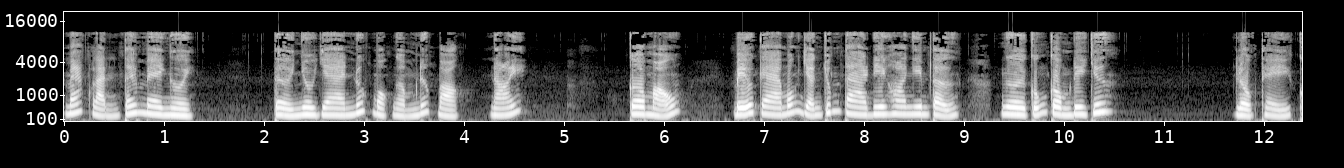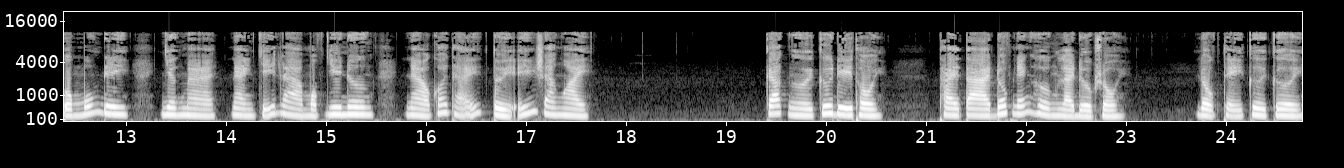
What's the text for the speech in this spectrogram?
mát lạnh tới mê người. Từ nhu gia nuốt một ngụm nước bọt, nói cô mẫu, biểu ca muốn dẫn chúng ta đi hoa nghiêm tự, người cũng cùng đi chứ. Lục thị cũng muốn đi, nhưng mà nàng chỉ là một di nương, nào có thể tùy ý ra ngoài. Các người cứ đi thôi, thầy ta đốt nén hương là được rồi. Lục thị cười cười,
